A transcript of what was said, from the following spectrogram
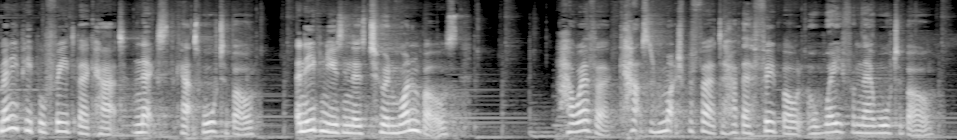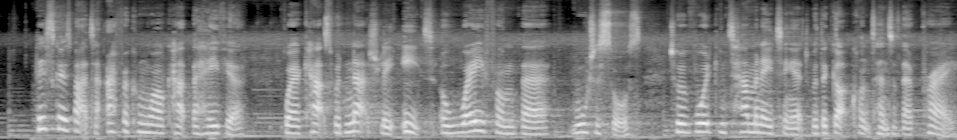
Many people feed their cat next to the cat's water bowl, and even using those two-in-one bowls. However, cats would much prefer to have their food bowl away from their water bowl. This goes back to African wildcat behaviour, where cats would naturally eat away from their water source to avoid contaminating it with the gut contents of their prey.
